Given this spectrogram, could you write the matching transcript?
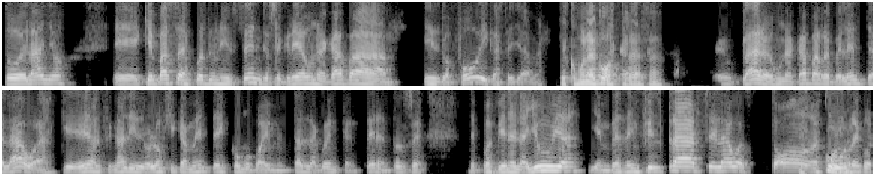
todo el año. Eh, ¿Qué pasa después de un incendio? Se crea una capa hidrofóbica, se llama. Es como una costra esa. Eh, claro, es una capa repelente al agua, que es al final hidrológicamente es como pavimentar la cuenca entera. Entonces, después viene la lluvia y en vez de infiltrarse el agua, todo escurre con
